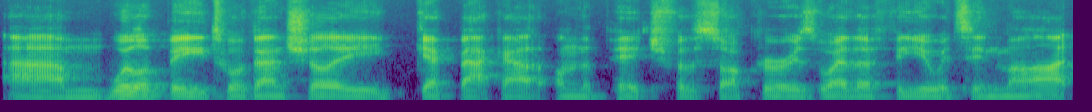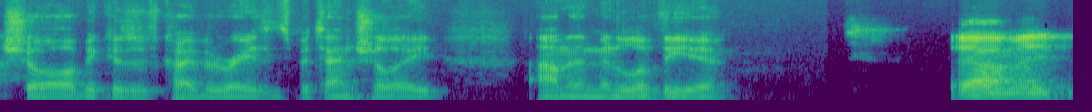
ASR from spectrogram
um, will it be to eventually get back out on the pitch for the Socceroos, whether for you it's in March or because of COVID reasons potentially um, in the middle of the year? Yeah, I mean,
